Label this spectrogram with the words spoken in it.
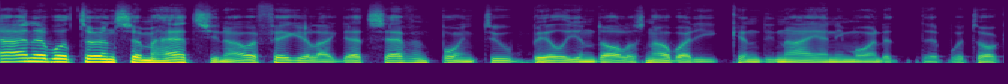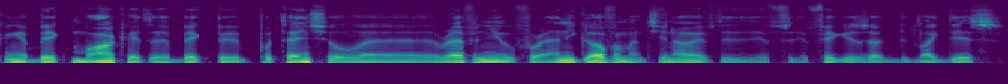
And it will turn some heads, you know. A figure like that, seven point two billion dollars. Nobody can deny anymore that, that we're talking a big market, a big p- potential uh, revenue for any government. You know, if the if, if figures are d- like this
